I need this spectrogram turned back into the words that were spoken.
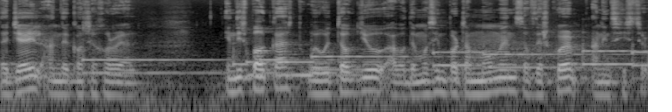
the jail, and the Consejo Real. In this podcast, we will talk to you about the most important moments of the square and its history.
